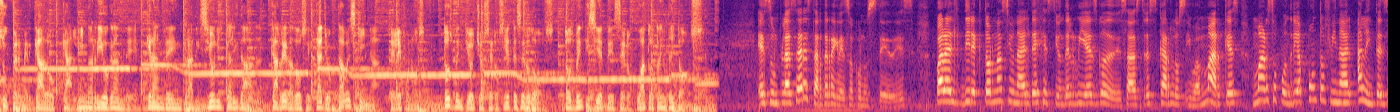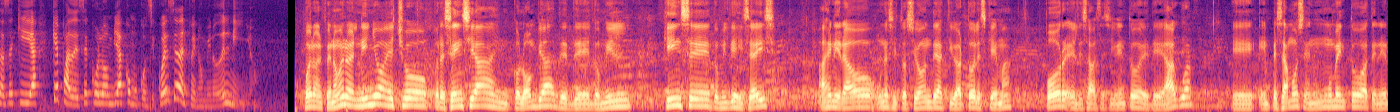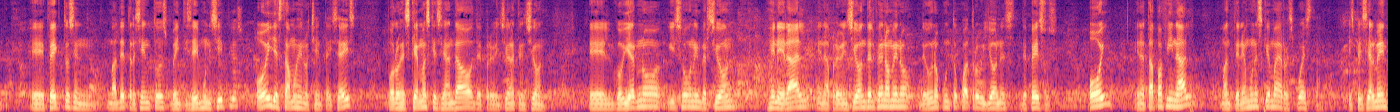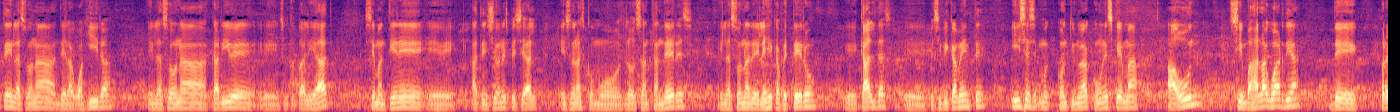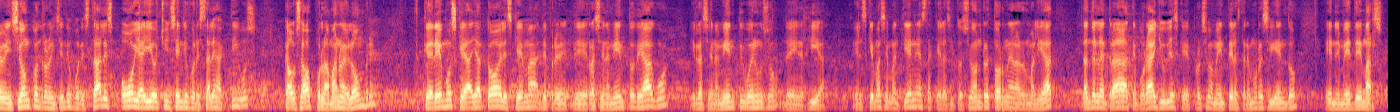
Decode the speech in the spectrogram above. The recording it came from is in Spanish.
Supermercado Calima Río Grande. Grande en tradición y calidad. Carrera 12, calle octava esquina. Teléfonos 228-0702, 227-0432. Es un placer estar de regreso con ustedes. Para el director nacional de gestión del riesgo de desastres, Carlos Iván Márquez, marzo pondría punto final a la intensa sequía que padece Colombia como consecuencia del fenómeno del niño. Bueno, el fenómeno del niño ha hecho presencia en Colombia desde el 2015-2016. Ha generado una situación de activar todo el esquema por el desabastecimiento de, agua. Eh, empezamos en un momento a tener eh, efectos en más de 326 municipios. Hoy ya estamos en 86 por los esquemas que se han dado de prevención y atención. El gobierno hizo una inversión general en la prevención del fenómeno de 1.4 billones de pesos. Hoy, en la etapa final, mantenemos un esquema de respuesta, especialmente en la zona de La Guajira, en la zona Caribe eh, en su totalidad. Se mantiene eh, atención especial en zonas como los Santanderes, en la zona del eje cafetero, eh, Caldas específicamente, y se continúa con un esquema aún sin bajar la guardia de prevención contra los incendios forestales. Hoy hay ocho incendios forestales activos causados por la mano del hombre. Queremos que haya todo el esquema de, racionamiento de agua y racionamiento y buen uso de energía. El esquema se mantiene hasta que la situación retorne a la normalidad, dándole la entrada a la temporada de lluvias que próximamente la estaremos recibiendo en el mes de marzo.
